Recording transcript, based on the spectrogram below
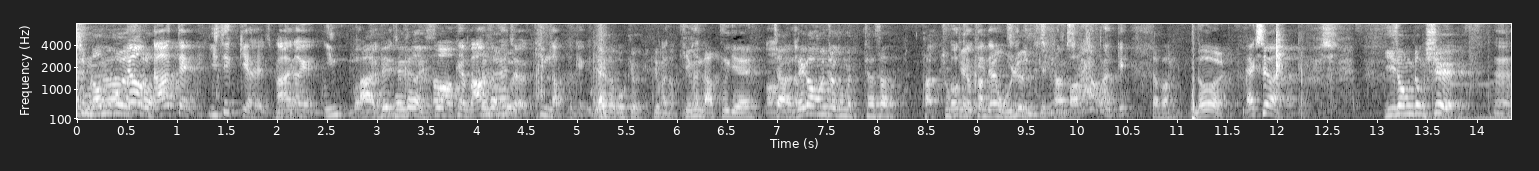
침 너무 보였어. 형 나한테 이 새끼야 해줘 아 그냥 인, 뭐, 아, 내 대사가 있어? 어 그냥 대사 해줘요 기분 나쁘게 오케이 오케이 기분 나. 기분 나쁘게. 어, 자, 내가. 먼저 그러면 대사 다 오케이 좁게 오케이 내가 올려줄게. 자, 봐. 롤 액션. 이성동 씨 네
